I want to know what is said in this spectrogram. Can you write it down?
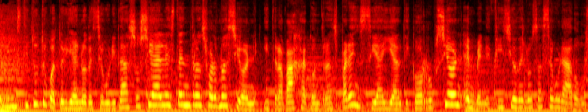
El Instituto Ecuatoriano de Seguridad Social está en transformación y trabaja con transparencia y anticorrupción en beneficio de los asegurados.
